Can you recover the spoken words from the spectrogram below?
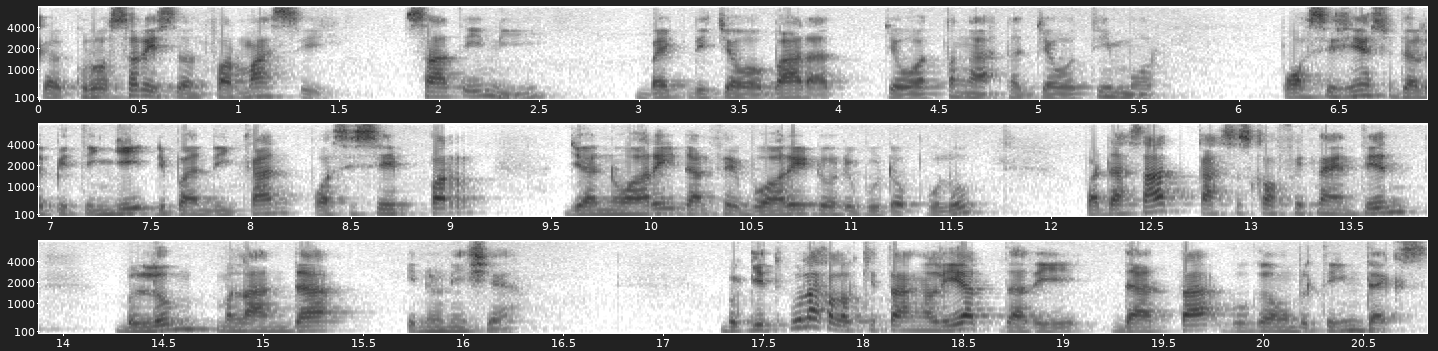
ke groceries dan farmasi saat ini, baik di Jawa Barat, Jawa Tengah, dan Jawa Timur, posisinya sudah lebih tinggi dibandingkan posisi per Januari dan Februari 2020 pada saat kasus COVID-19 belum melanda Indonesia. Begitu pula kalau kita ngelihat dari data Google Mobility Index,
